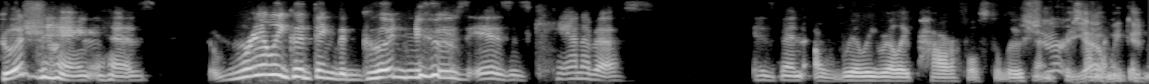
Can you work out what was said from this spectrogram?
good Sure. thing is, the really good thing, the good news is, is cannabis has been a really, really powerful solution. sure, yeah. We could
